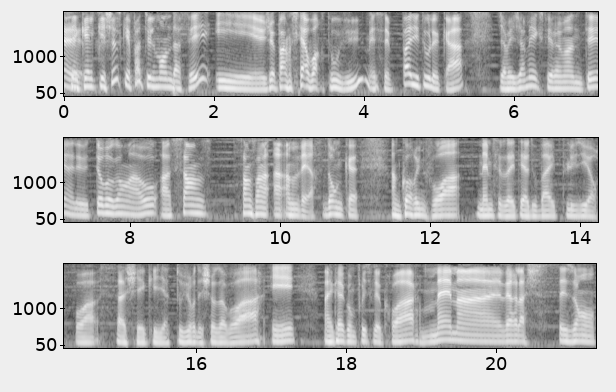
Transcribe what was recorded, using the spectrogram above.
c'est quelque chose que pas tout le monde a fait et je pensais avoir tout vu, mais c'est pas du tout le cas. J'avais jamais expérimenté le toboggan à eau à sens, sens inverse. Donc, euh, encore une fois, même si vous avez été à Dubaï plusieurs fois, sachez qu'il y a toujours des choses à voir et malgré qu'on puisse le croire, même euh, vers la saison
